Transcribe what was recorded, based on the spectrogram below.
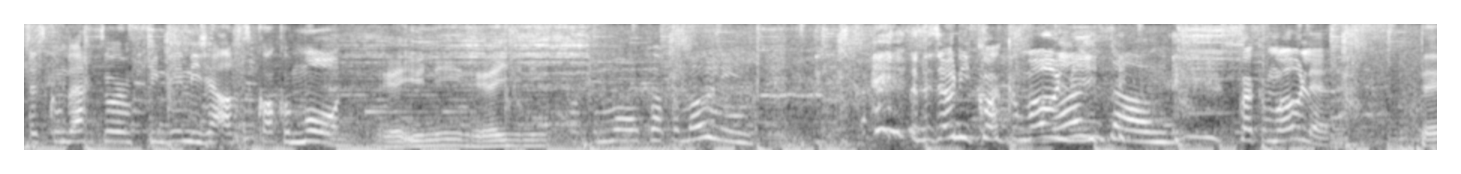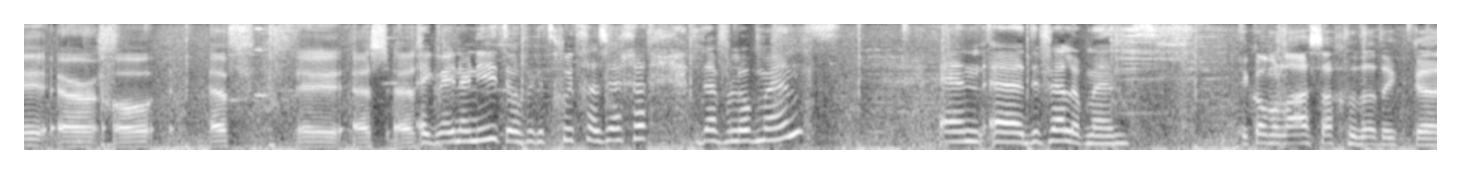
Het komt eigenlijk door een vriendin die zei altijd kwakkemolen. Reunie, reunie. Kwakkemolen, kwakkemolie. Het is ook niet kwakkemolie. Wat dan? Kwakkemolen. P-R-O-F-E-S-S. Ik weet nog niet of ik het goed ga zeggen. Development en eh, development. Ik kwam er laatst achter dat ik eh,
